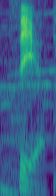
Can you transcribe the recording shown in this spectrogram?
See ya.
